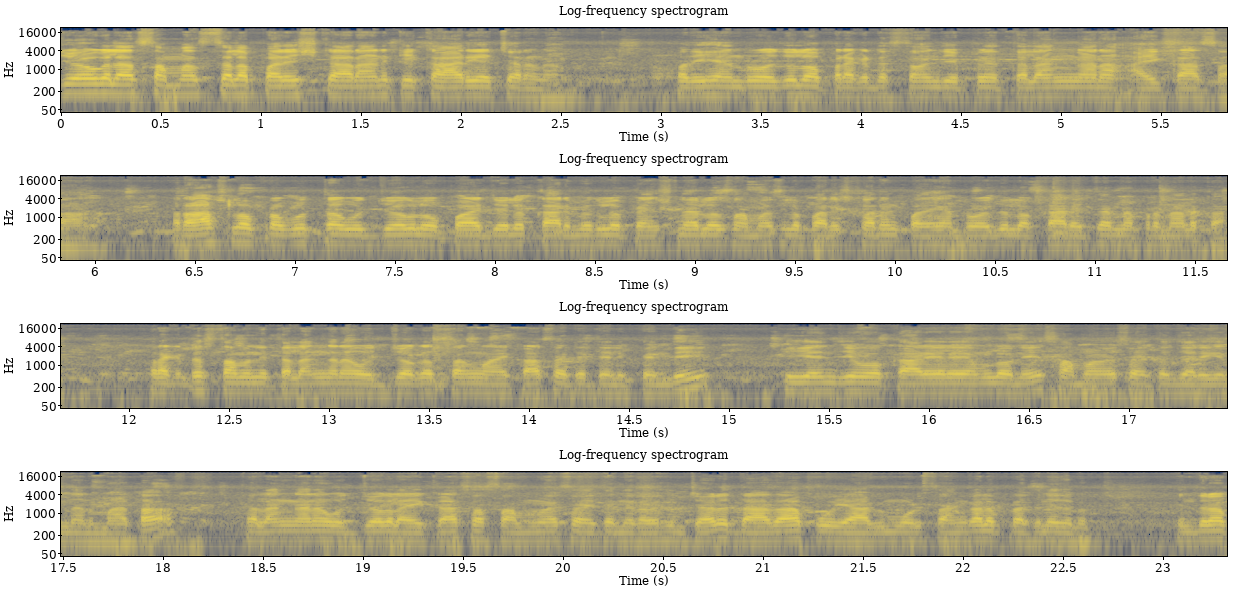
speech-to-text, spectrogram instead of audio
ఉద్యోగుల సమస్యల పరిష్కారానికి కార్యాచరణ. పదిహేను రోజుల్లో ప్రకటిస్తామని చెప్పిన తెలంగాణ ఐకాస. రాష్ట్ర ప్రభుత్వ ఉద్యోగులు ఉపాధ్యాయులు కార్మికులు పెన్షనర్ల సమస్యల పరిష్కారానికి పదిహేను రోజుల్లో కార్యాచరణ ప్రణాళిక ప్రకటిస్తామని తెలంగాణ ఉద్యోగ సంఘం ఐకాస అయితే తెలిపింది. టీఎన్జిఓ కార్యాలయంలోని సమావేశం అయితే జరిగిందనమాట తెలంగాణ ఉద్యోగుల ఐకాస సమావేశం అయితే నిర్వహించారు. దాదాపు యాభై మూడు సంఘాల ప్రతినిధులు ఇందులో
